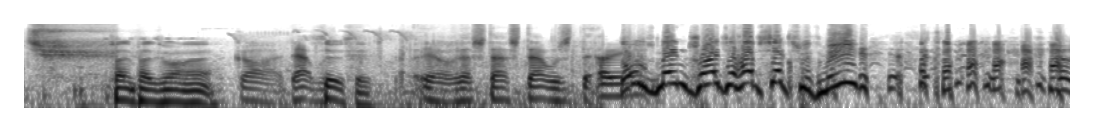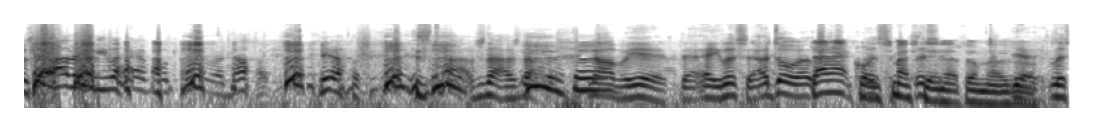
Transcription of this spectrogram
it? Trading Places one, isn't it? God, that was. Seriously. Yo, that's that's that was. I mean, Those men tried to have sex with me. Yo, stop making me laugh on camera, dog. Yo, stop, stop, stop. No, but yeah, th- hey, listen, I told Dan Aykroyd listen, smashed it in that film though as Yeah, well. listen.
